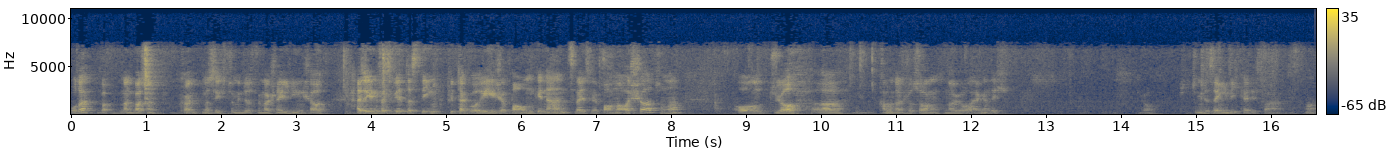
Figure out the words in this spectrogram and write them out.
Oder? Man weiß nicht, könnte man sich zumindest, wenn man schnell hinschaut. Also jedenfalls wird das Ding pythagoreischer Baum genannt, weil es wie ein Baum ausschaut. Ne? Und ja, äh, kann man dann schon sagen, naja, eigentlich, ja, zumindest eine Ähnlichkeit ist vorhanden. Ne?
